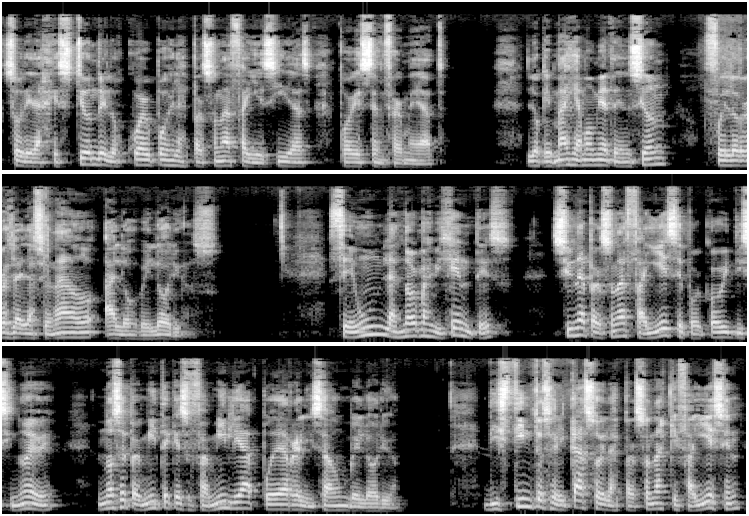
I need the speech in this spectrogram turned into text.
sobre la gestión de los cuerpos de las personas fallecidas por esta enfermedad. Lo que más llamó mi atención fue lo relacionado a los velorios. Según las normas vigentes, si una persona fallece por COVID-19, no se permite que su familia pueda realizar un velorio. Distinto es el caso de las personas que fallecen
